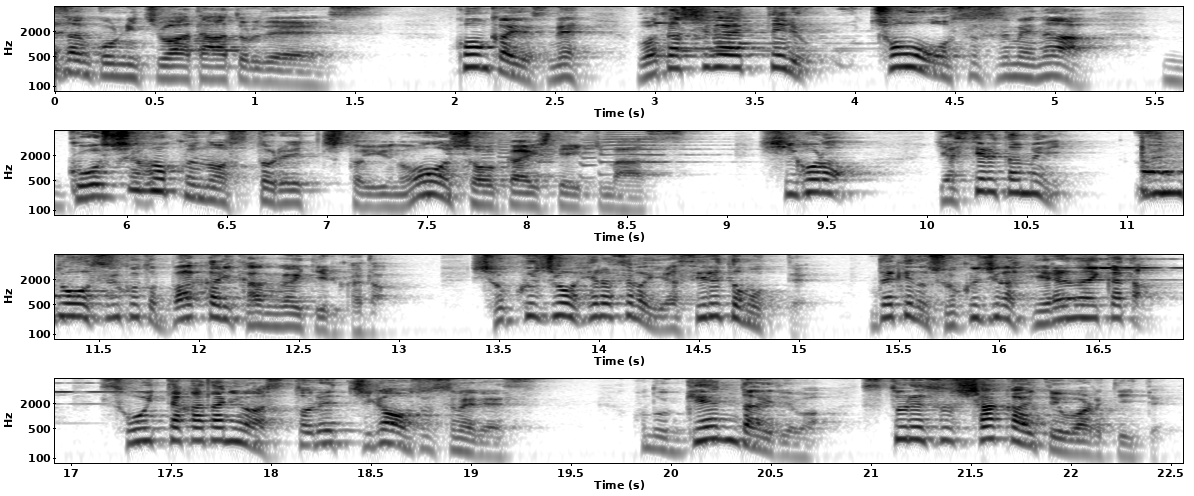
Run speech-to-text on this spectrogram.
皆さんこんにちは、タートルです。今回ですね、私がやっている超おすすめな5種目のストレッチというのを紹介していきます。日頃、痩せるために運動することばかり考えている方、食事を減らせば痩せると思って、だけど食事が減らない方、そういった方にはストレッチがおすすめです。この現代ではストレス社会と言われていて、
